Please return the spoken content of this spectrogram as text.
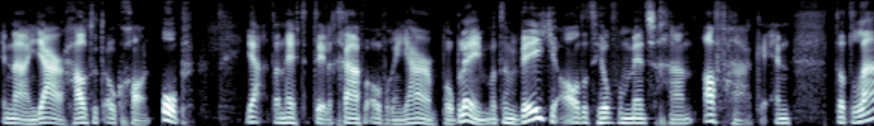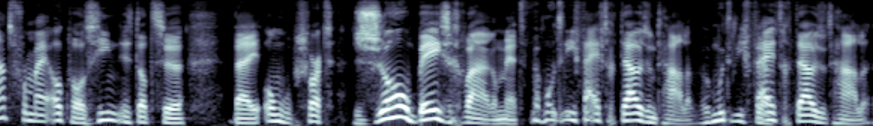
En na een jaar houdt het ook gewoon op. Ja, dan heeft de Telegraaf over een jaar een probleem. Want dan weet je al dat heel veel mensen gaan afhaken. En dat laat voor mij ook wel zien is dat ze bij Omroep Zwart zo bezig waren met we moeten die 50.000 halen. We moeten die 50.000 halen.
